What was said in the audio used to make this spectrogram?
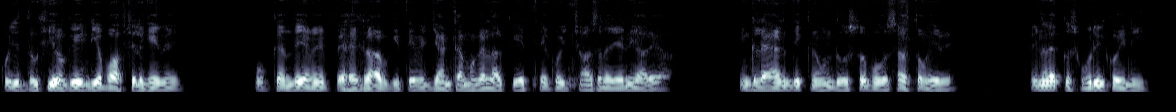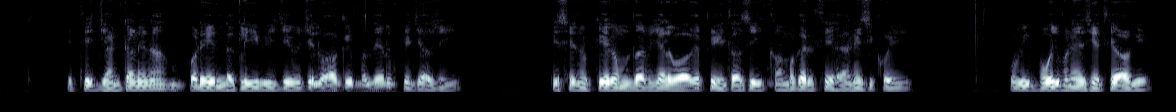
ਕੁਝ ਦੁਖੀ ਹੋ ਕੇ ਇੰਡੀਆ ਵਾਪਸ ਚਲੇ ਗਏ ਵੇ। ਉਹ ਕਹਿੰਦੇ ਐਵੇਂ ਪੈਸੇ ਖਰਾਬ ਕੀਤੇ ਵੇ, ਜੰਟਾ ਮਗਰ ਲੱਗ ਕੇ ਇੱਥੇ ਕੋਈ ਚਾਂਸ ਨਜ਼ਰ ਨਹੀਂ ਆ ਰਿਹਾ। ਇੰਗਲੈਂਡ ਦੀ ਕਾਨੂੰਨ ਦੋਸਤੋ ਬਹੁਤ ਸਖਤ ਹੋ ਗਏ ਵੇ। ਇਹਨਾਂ ਦਾ ਕਸੂਰ ਵੀ ਕੋਈ ਨਹੀਂ। ਇੱਥੇ ਏਜੰਟਾਂ ਨੇ ਨਾ ਬੜੇ ਨਕਲੀ ਵੀਜ਼ੇ ਵਿੱਚ ਲਵਾ ਕੇ ਬੰਦਿਆਂ ਨੂੰ ਭੇਜਿਆ ਸੀ। ਕਿਸੇ ਨੂੰ ਕੇਰਮ ਦਾ ਵੀਜ਼ਾ ਲਵਾ ਕੇ ਭੇਜਤਾ ਸੀ, ਕੰਮ ਕਰ ਇੱਥੇ ਹੈ ਨਹੀਂ ਸੀ ਕੋਈ। ਉਹ ਵੀ ਬੋਝ ਬਣਿਆ ਸੀ ਇੱਥੇ ਆ ਗਏ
